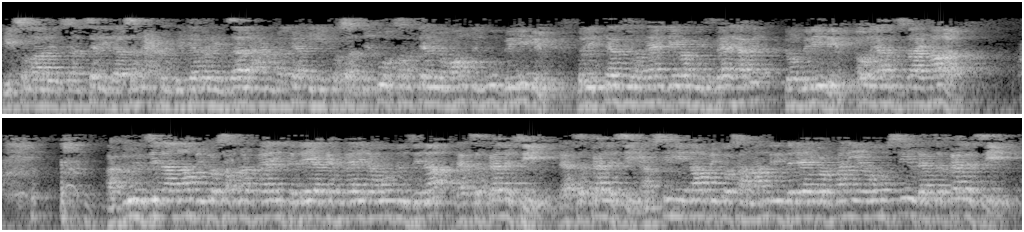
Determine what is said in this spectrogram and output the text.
He sallallahu alayhi wa said, إِذَا سَمِعْتُمْ بِجَبَلٍ زَالَ عَنْ مَكَانِهِ فَصَدِّقُوهُ Someone tell you a mountain, move, believe him. But if he tells you a man gave up his bad habit, don't believe him. All habits die hard. I'm doing zina now because I'm not married. The day I get married, I won't do zina. That's a fallacy. That's a fallacy. I'm stealing now because I'm hungry. The day I got money, I won't steal. That's a fallacy.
